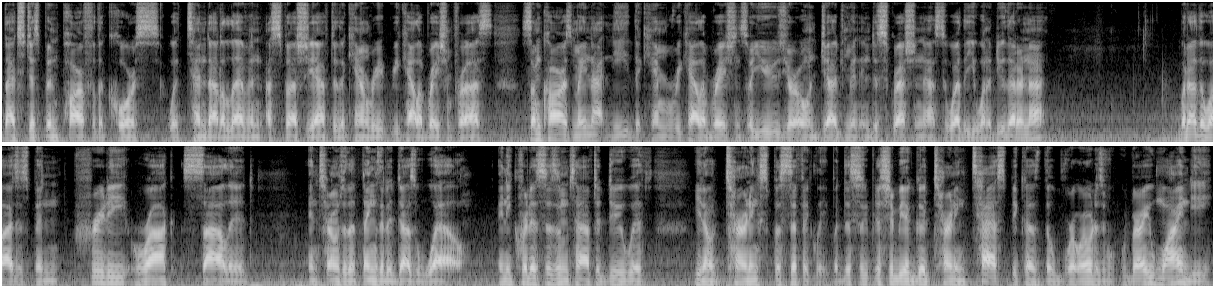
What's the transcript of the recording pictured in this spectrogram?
that's just been par for the course with 10.11, especially after the camera re recalibration for us. Some cars may not need the camera recalibration, so use your own judgment and discretion as to whether you want to do that or not. But otherwise, it's been pretty rock solid in terms of the things that it does well. Any criticisms have to do with, you know, turning specifically. But this, is, this should be a good turning test because the road is very windy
